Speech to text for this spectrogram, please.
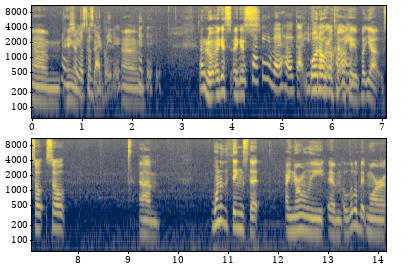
um, I'm hang sure on it'll come back later. Um, I don't know. I guess I we guess. were talking about how it got you Well, no, okay, time. okay, but yeah. So, so, um, one of the things that I normally am a little bit more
